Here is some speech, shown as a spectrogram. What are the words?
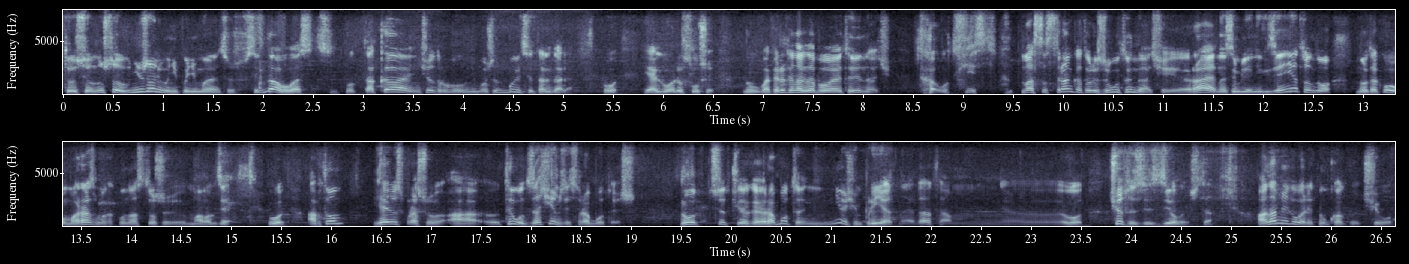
То есть, ну что, неужели вы не понимаете, что всегда власть вот такая, ничего другого не может быть и так далее. Вот. Я говорю, слушай, ну, во-первых, иногда бывает и иначе. Да, вот есть масса стран, которые живут иначе. Рая на земле нигде нету, но, но такого маразма, как у нас, тоже мало где. Вот. А потом я ее спрашиваю, а ты вот зачем здесь работаешь? Ну, вот все-таки такая работа не очень приятная, да, там, э, вот. Что ты здесь делаешь-то? Она мне говорит, ну как, чего?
